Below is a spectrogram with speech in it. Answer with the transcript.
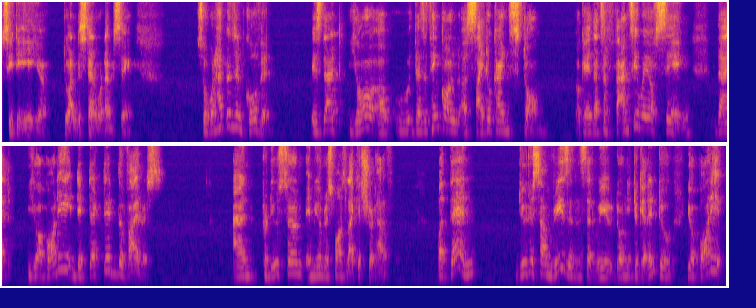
CTE here to understand what I'm saying. So what happens in COVID is that your uh, there's a thing called a cytokine storm. Okay, that's a fancy way of saying that your body detected the virus and produced an immune response like it should have, but then due to some reasons that we don't need to get into, your body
